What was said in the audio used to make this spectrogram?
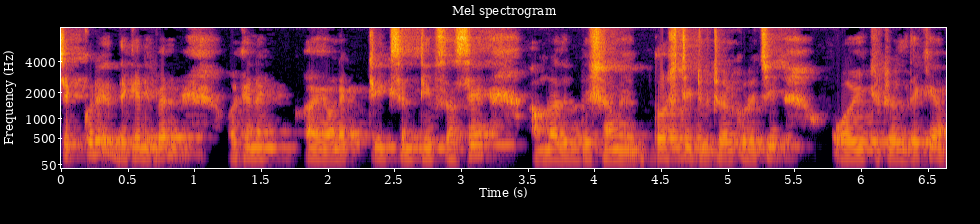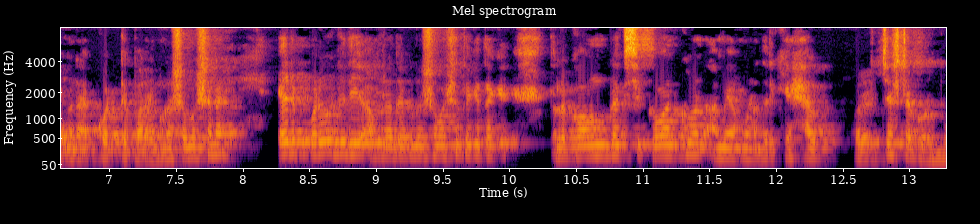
চেক করে দেখে নেবেন। ওইখানে অনেক ট্রিক্স অ্যান্ড টিপস আছে। আপনাদের বিষয়ে আমি দশটি টিউটোরিয়াল করেছি। ওই টিউটোরিয়াল দেখে আপনারা করতে পারেন, কোনো সমস্যা নেই। এরপরেও যদি আপনাদের কোনো সমস্যা থেকে থাকে, তাহলে কমেন্ট বক্সে কমেন্ট করুন, আমি আপনাদেরকে হেল্প করার চেষ্টা করব।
